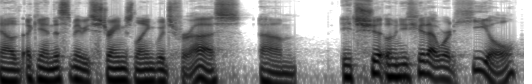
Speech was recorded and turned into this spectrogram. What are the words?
Now, again, this is maybe strange language for us. Um, it should when you hear that word heel.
